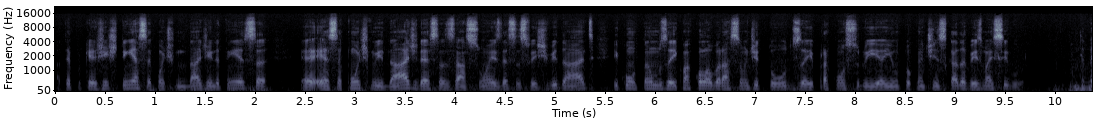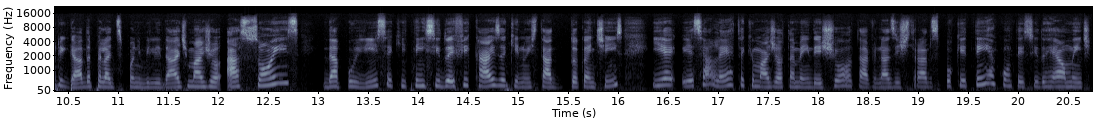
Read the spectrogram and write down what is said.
até porque a gente tem essa continuidade, ainda tem essa, essa continuidade dessas ações, dessas festividades e contamos aí com a colaboração de todos aí para construir aí um Tocantins cada vez mais seguro. Muito obrigada pela disponibilidade, Major. Ações da polícia que têm sido eficazes aqui no estado do Tocantins e é esse alerta que o Major também deixou, Otávio, nas estradas, porque tem acontecido realmente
